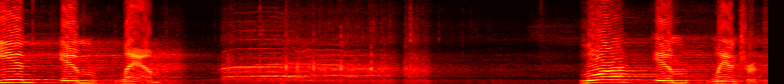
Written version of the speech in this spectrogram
Ian M. Lamb. Laura M. Lantrip.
